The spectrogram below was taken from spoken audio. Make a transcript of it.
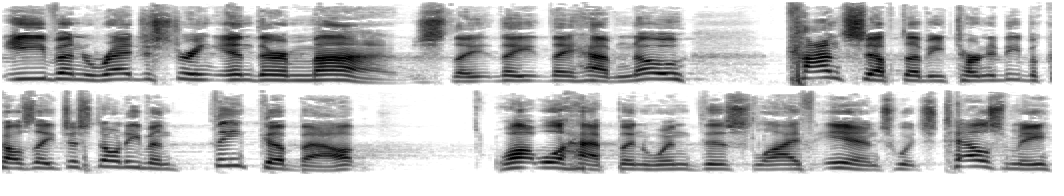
even registering in their minds. They, they, they have no concept of eternity because they just don't even think about what will happen when this life ends, which tells me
